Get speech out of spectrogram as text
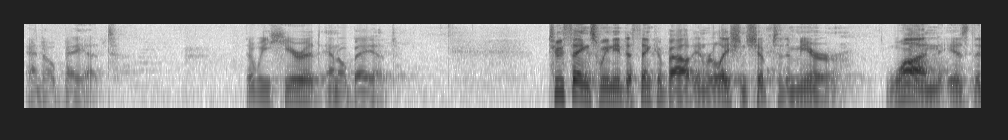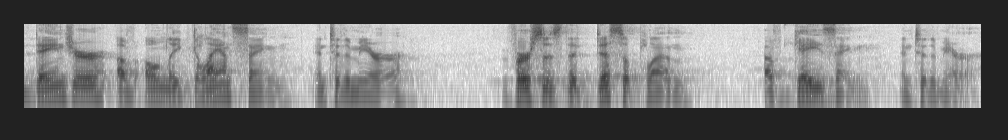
and obey it. That we hear it and obey it. Two things we need to think about in relationship to the mirror. One is the danger of only glancing into the mirror versus the discipline of gazing into the mirror.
